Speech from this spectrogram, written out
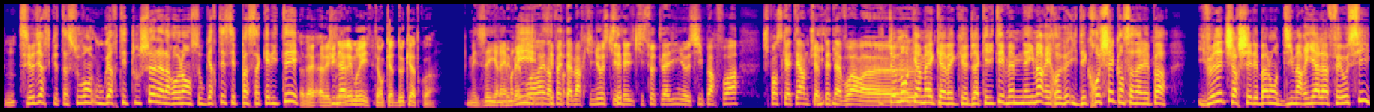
Mm. C'est-à-dire que tu as souvent Ougarté tout seul à la relance. Ougarté, c'est pas sa qualité. Avec, avec Tu t'es en 4-2-4 quoi. Mais Zaire Mais Emery, c'est fait, t'as Marquinhos qui, essaie- qui saute la ligne aussi parfois. Je pense qu'à terme, tu vas peut-être avoir. euh, il te manque un mec avec de la qualité. Même Neymar, il, re- il décrochait quand ça n'allait pas. Il venait de chercher les ballons. Di Maria l'a fait aussi.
